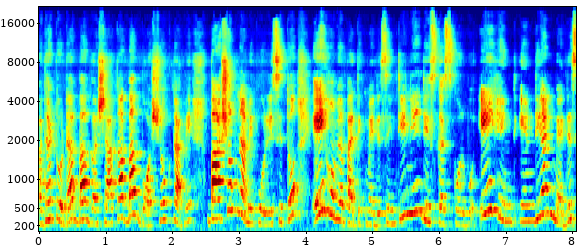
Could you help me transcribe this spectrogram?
adhatoda বা বাসাকা বা বসক নামে বাসক নামে পরিচিত এই হোমিওপ্যাথিক মেডিসিনটি নিয়ে ডিসকাস করব এই ইন্ডিয়ান মেডিসিন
